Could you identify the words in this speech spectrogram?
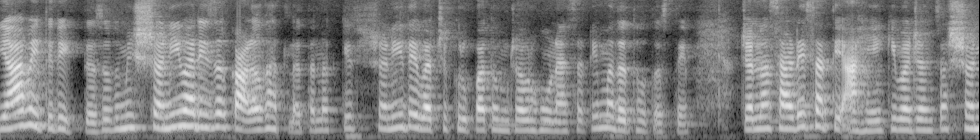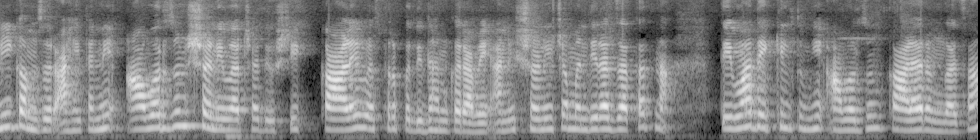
या व्यतिरिक्त जर तुम्ही शनिवारी जर काळं घातलं तर नक्कीच शनिदेवाची कृपा तुमच्यावर होण्यासाठी मदत होत असते. ज्यांना साडेसाती आहे किंवा ज्यांचा शनी कमजोर आहे त्यांनी आवर्जून शनिवारच्या दिवशी काळे वस्त्र परिधान करावे आणि शनीच्या मंदिरात जातात ना तेव्हा देखील तुम्ही आवर्जून काळ्या रंगाचा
